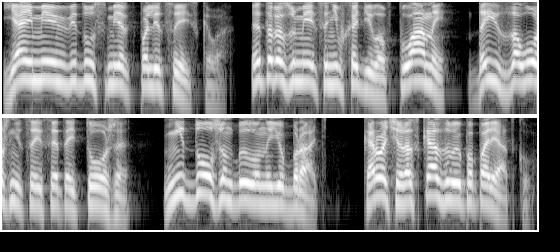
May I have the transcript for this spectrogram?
«Я имею в виду смерть полицейского. Это, разумеется, не входило в планы, да и с заложницей с этой тоже. Не должен был он ее брать. Короче, рассказываю по порядку.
